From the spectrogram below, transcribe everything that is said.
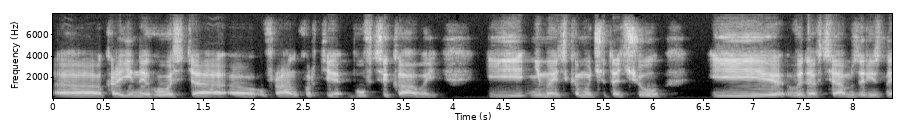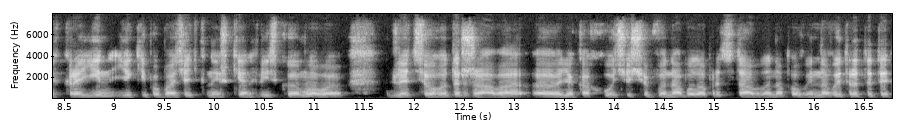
е, країни гостя у Франкфурті був цікавий і німецькому читачу, і видавцям з різних країн, які побачать книжки англійською мовою. Для цього держава, е, яка хоче, щоб вона була представлена, повинна витратити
